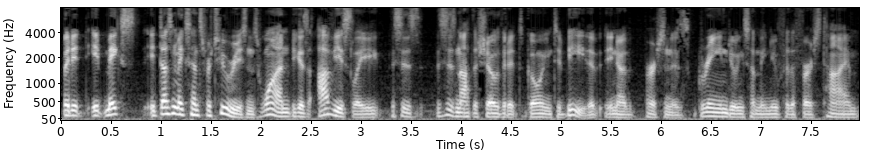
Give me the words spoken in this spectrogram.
but it, it makes it doesn't make sense for two reasons. One, because obviously this is this is not the show that it's going to be. The, you know, the person is green, doing something new for the first time.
